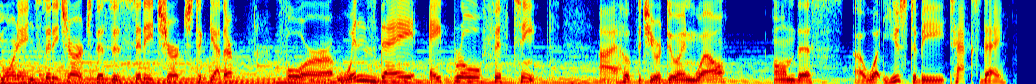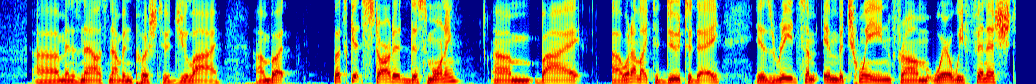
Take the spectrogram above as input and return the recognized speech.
morning, City Church. This is City Church Together for Wednesday, April 15th. I hope that you are doing well on this, uh, what used to be tax day, um, and is now, it's now been pushed to July. Um, but let's get started this morning um, by uh, what I'd like to do today is read some in between from where we finished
